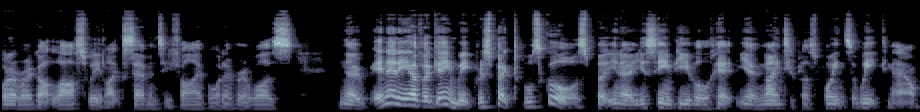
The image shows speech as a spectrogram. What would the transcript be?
whatever I got last week like seventy five or whatever it was, you know in any other game week respectable scores, but you know you're seeing people hit you know ninety plus points a week now,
